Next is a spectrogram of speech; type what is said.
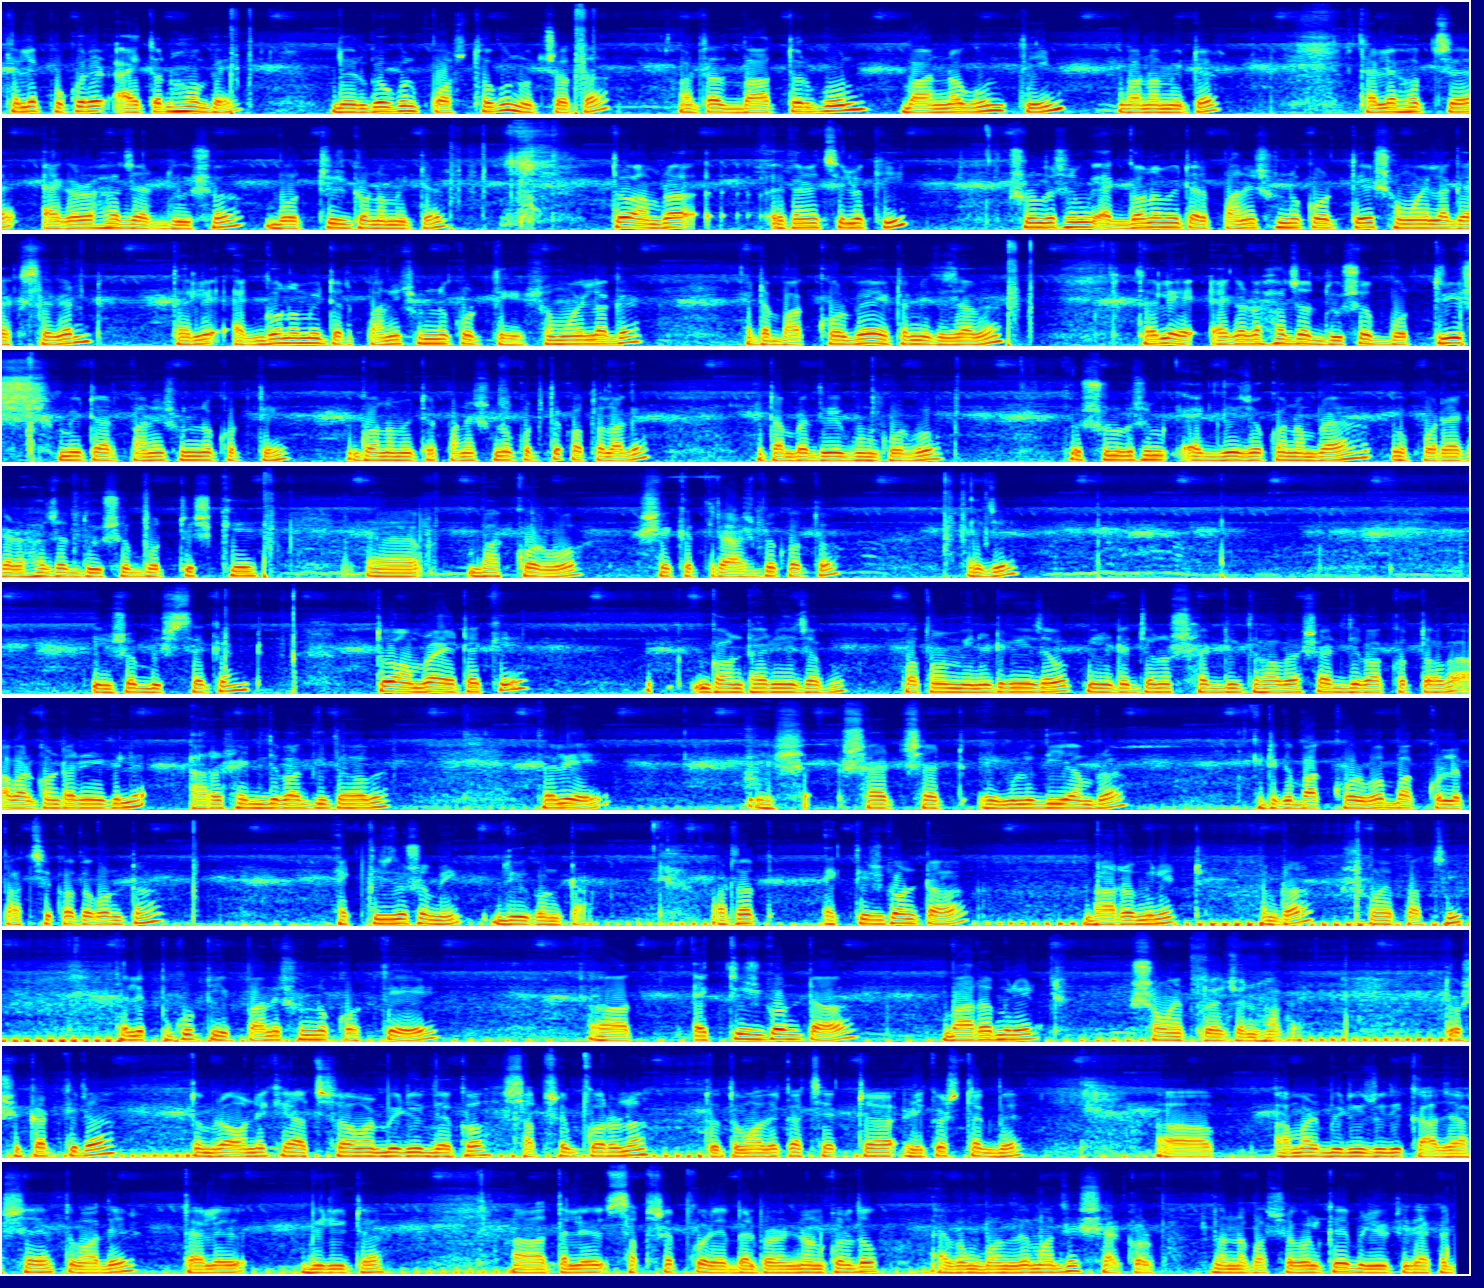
তাহলে পুকুরের আয়তন হবে দৈর্ঘ্য গুণ প্রস্থ গুণ উচ্চতা, অর্থাৎ বাহাত্তর গুণ বাহান্ন গুণ তিন ঘনমিটার। তাহলে হচ্ছে এগারো হাজার দুশো বত্রিশ ঘনমিটার। তো আমরা এখানে ছিল কি? শূন্য দশমিক এক ঘনমিটার পানি শূন্য করতে সময় লাগে এক সেকেন্ড। তাহলে এক ঘনমিটার পানি শূন্য করতে সময় লাগে। এটা ভাগ করবে, এটা নিতে যাবে। তাহলে এগারো হাজার দুশো বত্রিশ মিটার পানি শূন্য করতে, ঘনমিটার পানি শূন্য করতে কত লাগে? এটা আমরা দিয়ে গুণ করব। তো শূন্য দশমিক এক দিয়ে যখন আমরা উপরে এগারো হাজার দুশো বত্রিশকে ভাগ করব, সেক্ষেত্রে আসবে কত? এই যে তিনশো বিশ সেকেন্ড। তো আমরা এটাকে ঘন্টায় নিয়ে যাব। প্রথম মিনিটে নিয়ে যাব, মিনিটের জন্য ষাট দিতে হবে ষাট দিয়ে ভাগ করতে হবে। আবার ঘণ্টা নিয়ে গেলে আরও ষাট দিয়ে ভাগ দিতে হবে। তাহলে ষাট ষাট এগুলো দিয়ে আমরা এটাকে ভাগ করব। ভাগ করলে পাচ্ছি কত ঘণ্টা? একত্রিশ দশমিক দুই ঘণ্টা। অর্থাৎ একত্রিশ ঘণ্টা বারো মিনিট আমরা সময় পাচ্ছি। তাহলে পুকুরটি পানি শূন্য করতে একত্রিশ ঘণ্টা বারো মিনিট সময় প্রয়োজন হবে। তো শিক্ষার্থীরা তোমরা অনেকে আছো আমার ভিডিও দেখো সাবস্ক্রাইব করো না, তো তোমাদের কাছে একটা রিকোয়েস্ট থাকবে। আমার ভিডিও যদি কাজ আসে তোমাদের, তাহলে ভিডিওটা তাহলে সাবস্ক্রাইব করে বেল বাটন অন করে দাও এবং বন্ধুদের মাঝে শেয়ার করবে। ধন্যবাদ সকলকে ভিডিওটি দেখার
